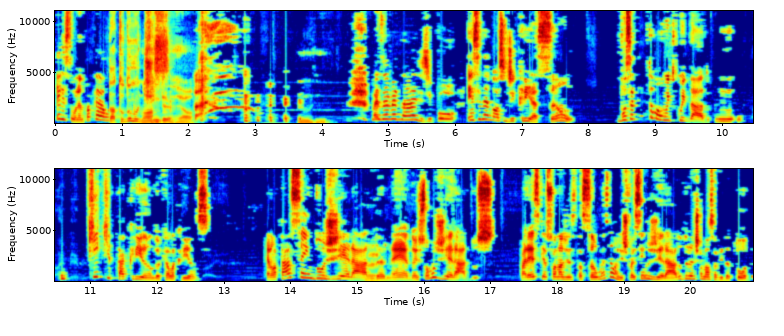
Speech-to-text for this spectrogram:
Eles estão olhando pra tela. Tá tudo no Nossa, Tinder. Real. Tá. uhum. Mas é verdade, tipo, esse negócio de criação, você tem que tomar muito cuidado com o, o que que tá criando aquela criança. Ela tá sendo gerada, é. né? Nós somos gerados. Parece que é só na gestação, mas não, a gente vai sendo gerado durante a nossa vida toda.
